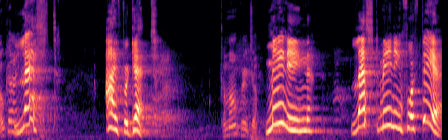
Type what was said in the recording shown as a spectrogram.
okay. Lest I forget. Come on, preacher. Meaning, lest meaning for fear.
